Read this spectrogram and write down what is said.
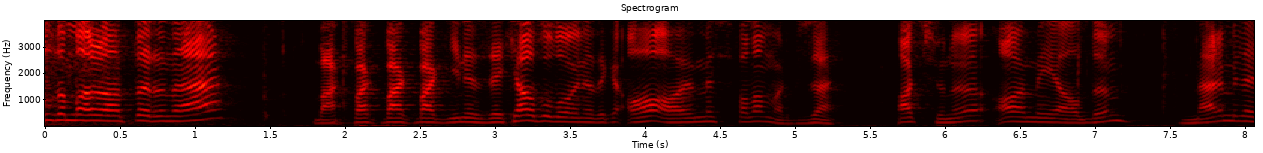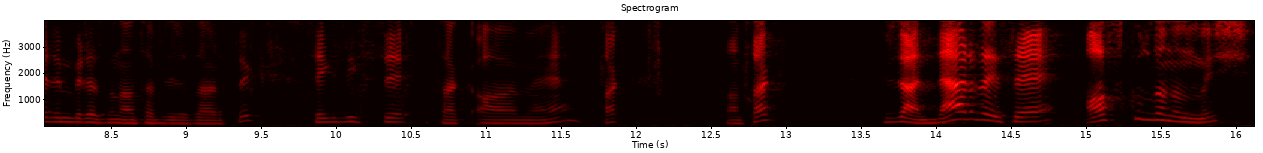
Aldım anahtarını ha. Bak bak bak bak yine zeka dolu oynadık. Aa AVM'si falan var güzel. Aç şunu. AVM'yi aldım. Mermilerin birazını atabiliriz artık. 8x'i tak AVM'ye. Tak. Lan tak. Güzel. Neredeyse az kullanılmış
